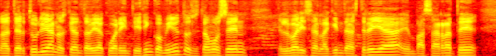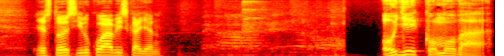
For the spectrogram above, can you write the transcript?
la tertulia, nos quedan todavía 45 minutos. Estamos en el Barisar, la quinta estrella, en Basarrate. Esto es Irukoa Vizcayan. Oye, ¿cómo va?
